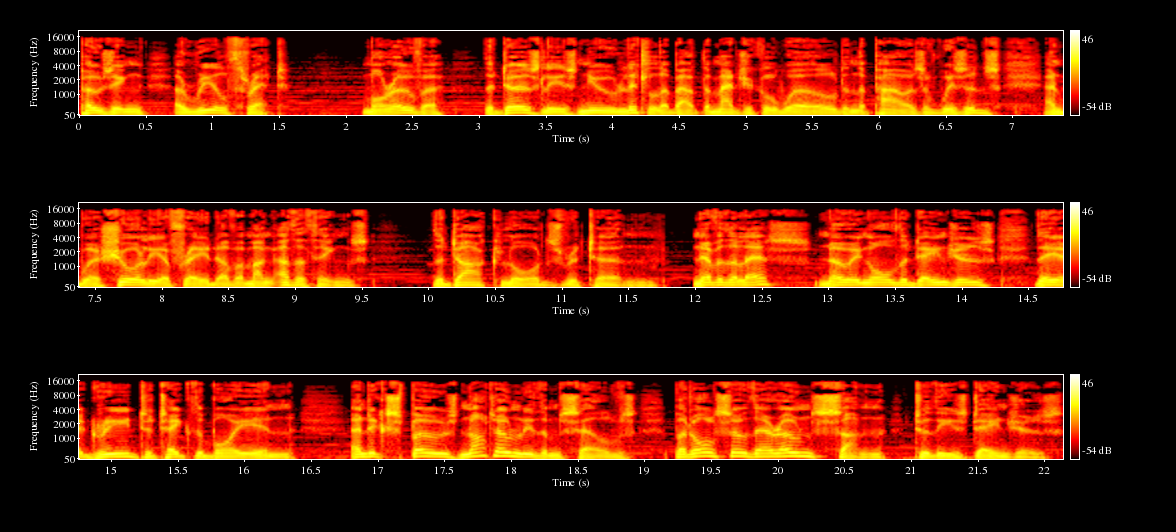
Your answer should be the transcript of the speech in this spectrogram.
posing a real threat. Moreover, the Dursleys knew little about the magical world and the powers of wizards, and were surely afraid of, among other things, the Dark Lord's return. Nevertheless, knowing all the dangers, they agreed to take the boy in and expose not only themselves, but also their own son to these dangers.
